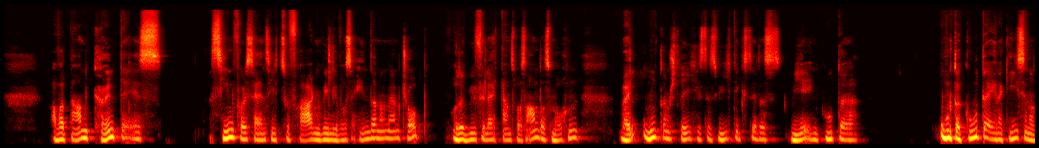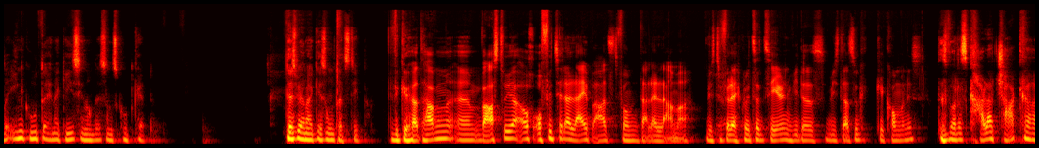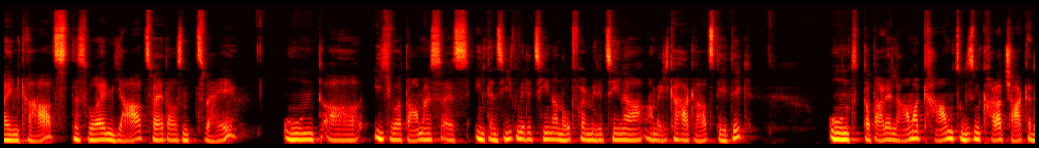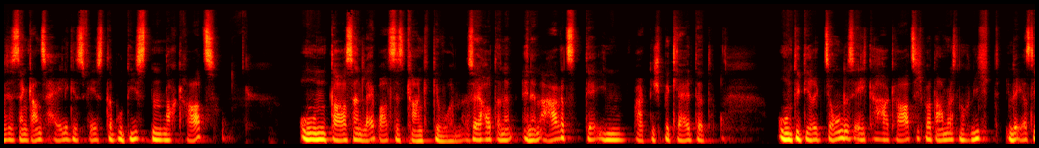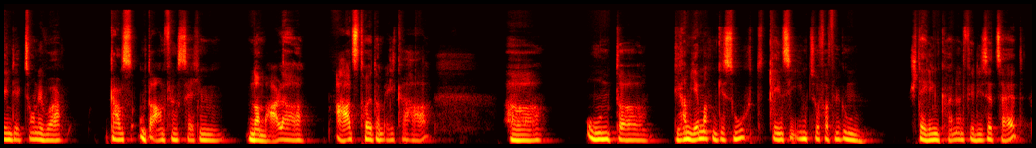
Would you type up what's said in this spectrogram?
Aber dann könnte es sinnvoll sein, sich zu fragen, will ich was ändern an meinem Job oder will ich vielleicht ganz was anderes machen? Weil unterm Strich ist das Wichtigste, dass wir in guter, unter guter Energie sind oder in guter Energie sind und es uns gut geht. Das wäre mein Gesundheitstipp. Wie wir gehört haben, ähm, warst du ja auch offizieller Leibarzt vom Dalai Lama. Willst du vielleicht kurz erzählen, wie, das, wie es dazu gekommen ist? Das war das Kala Chakra in Graz. Das war im Jahr 2002. Und äh, ich war damals als Intensivmediziner, Notfallmediziner am LKH Graz tätig. Und der Dalai Lama kam zu diesem Kalachaka, das ist ein ganz heiliges Fest der Buddhisten, nach Graz. Und da sein Leibarzt ist krank geworden. Also er hat einen, einen Arzt, der ihn praktisch begleitet. Und die Direktion des LKH Graz, ich war damals noch nicht in der ersten Direktion, ich war ganz unter Anführungszeichen normaler Arzt heute am LKH. Äh, und äh, die haben jemanden gesucht, den sie ihm zur Verfügung stellen können für diese Zeit.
